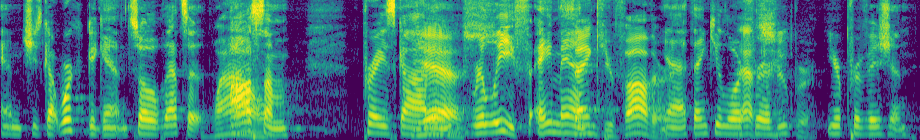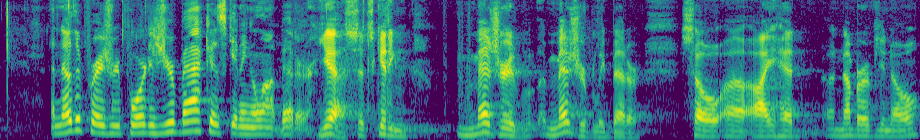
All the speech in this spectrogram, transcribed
and she's got work again. So that's a Wow. awesome, praise God. and Yes. Relief, amen. Thank you, Father. Yeah, thank you, Lord, That's for super. your provision. Another praise report is your back is getting a lot better. Yes, it's getting measurably better. So uh, I had a number of you know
